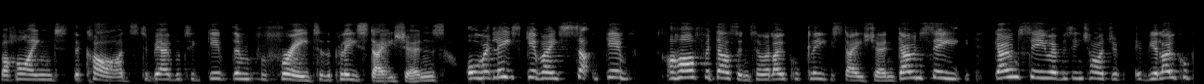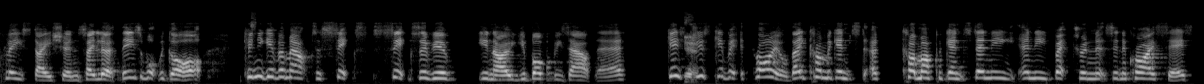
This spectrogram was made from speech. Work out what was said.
behind the cards to be able to give them for free to the police stations or at least give a give a half a dozen to a local police station. Go and see go and see whoever's in charge of, of your local police station. Say look these are what we got. Can you give them out to six six of your you know your bobbies out there Just, Yeah. just give it a trial. They come against, uh, come up against any any veteran that's in a crisis.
